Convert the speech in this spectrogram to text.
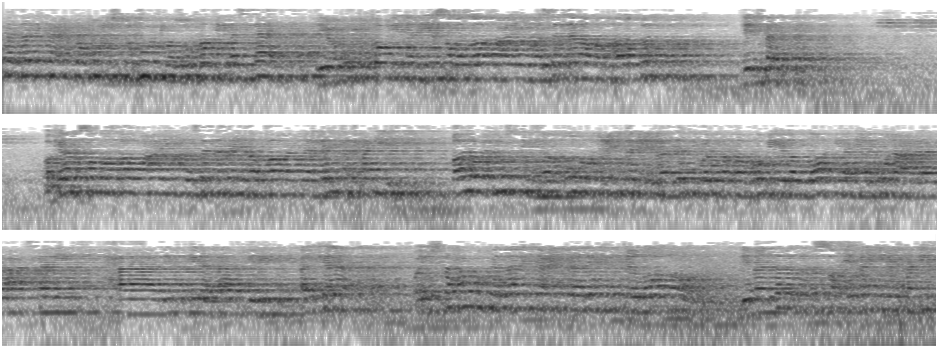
كذلك عند طول السجود وسلطة الأسنان لعموم قول النبي صلى الله عليه وسلم مظهرة للفم ثبت في الصحيحين من حديث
